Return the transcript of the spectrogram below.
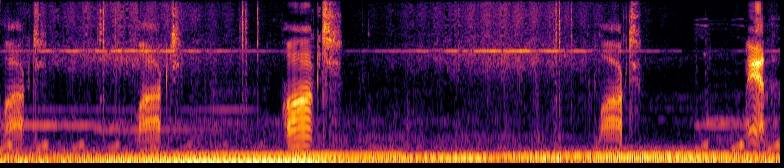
Locked. Locked. Locked. Locked. Man.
